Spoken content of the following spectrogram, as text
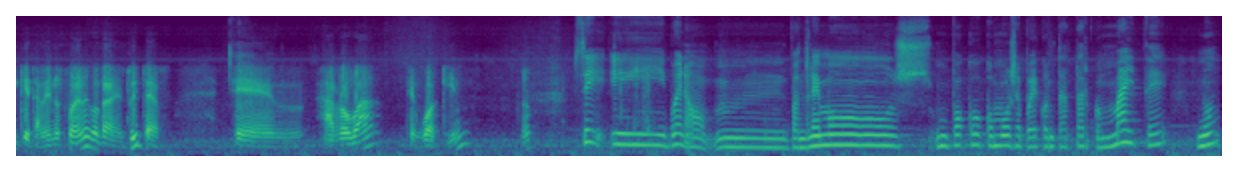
y que también nos pueden encontrar en Twitter, en arroba en working. ¿no? Sí, y bueno, mm, pondremos un poco cómo se puede contactar con Maite, ¿no?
